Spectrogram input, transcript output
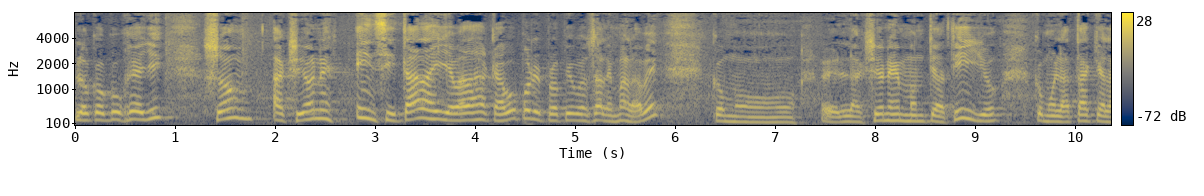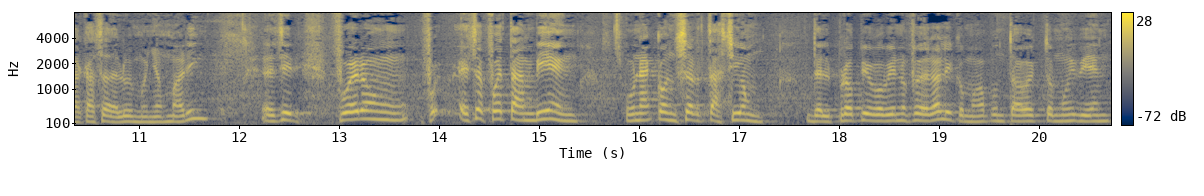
lo que ocurre allí, son acciones incitadas y llevadas a cabo por el propio González Malavé, como eh, las acciones en Monteatillo, como el ataque a la casa de Luis Muñoz Marín. Es decir, fueron, ese fue también una concertación del propio gobierno federal y como ha apuntado Héctor muy bien,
